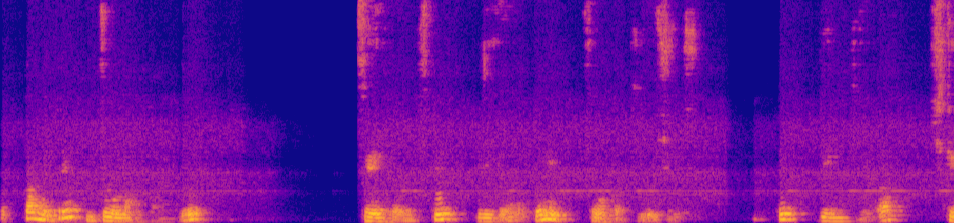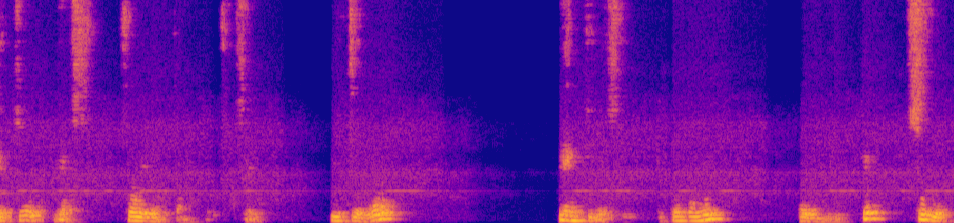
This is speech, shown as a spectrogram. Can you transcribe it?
る。温めて胃腸の働きを制御して、栄養ごとに消化吸収する。で、元気や止血を増やす。そういう働きをさせる。胃腸を元気にする。とともに、これに行って、すぐ、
